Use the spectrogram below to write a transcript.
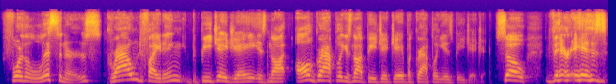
for the listeners, ground fighting BJJ is not all grappling is not BJJ, but grappling is BJJ. So there is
